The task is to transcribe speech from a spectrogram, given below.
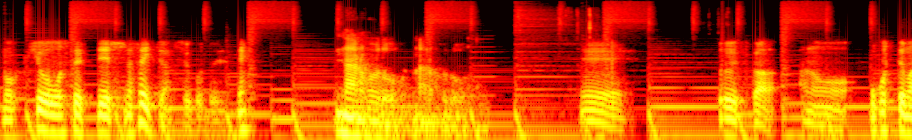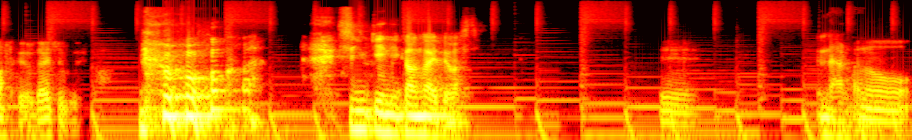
目標を設定しなさいっていうのはそういうことですね。なるほど。なるほど。えーどうですか？あの、怒ってますけど大丈夫ですか？真剣に考えてましえた。なるほど。ーあの、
